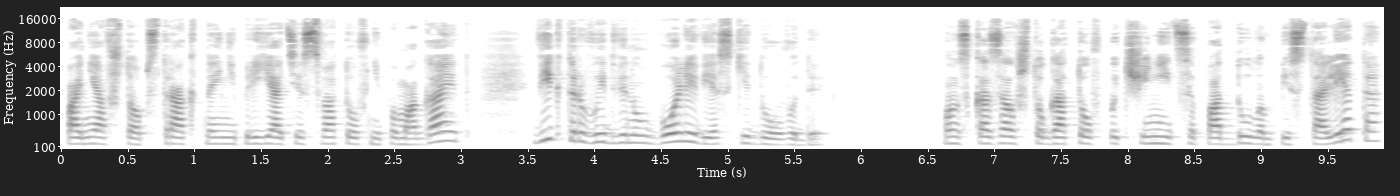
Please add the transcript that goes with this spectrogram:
Поняв, что абстрактное неприятие сватов не помогает, Виктор выдвинул более веские доводы. Он сказал, что готов подчиниться под дулом пистолета,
